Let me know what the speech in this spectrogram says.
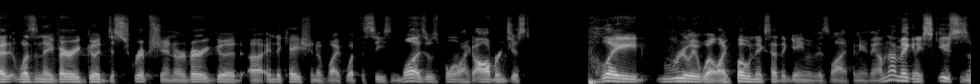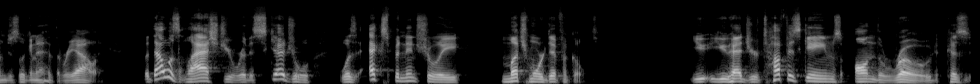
that wasn't a very good description or a very good uh, indication of like what the season was. It was more like Auburn just played really well. Like Bo Nix had the game of his life and everything. I'm not making excuses. I'm just looking at the reality. But that was last year where the schedule was exponentially much more difficult. You you had your toughest games on the road because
